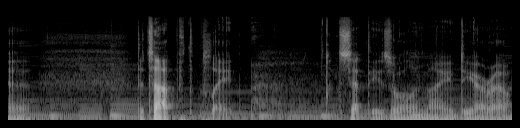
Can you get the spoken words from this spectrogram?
uh, the top of the plate. Set these all in my DRO.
